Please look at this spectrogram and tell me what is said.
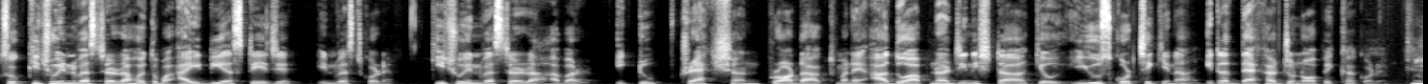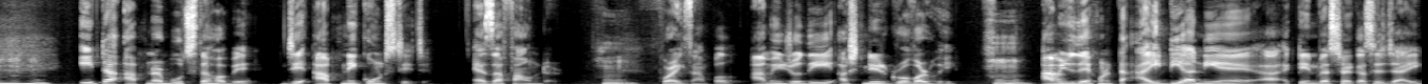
সো কিছু ইনভেস্টাররা হয়তো বা আইডিয়া স্টেজে ইনভেস্ট করে কিছু ইনভেস্টাররা আবার একটু ট্র্যাকশন প্রোডাক্ট মানে আদৌ আপনার জিনিসটা কেউ ইউজ করছে কিনা এটা দেখার জন্য অপেক্ষা করে। এটা আপনার বুঝতে হবে যে আপনি কোন স্টেজে as a founder for example আমি যদি আশনির গ্রোভার হই আমি যদি এখন একটা আইডিয়া নিয়ে একটা ইনভেস্টারের কাছে যাই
